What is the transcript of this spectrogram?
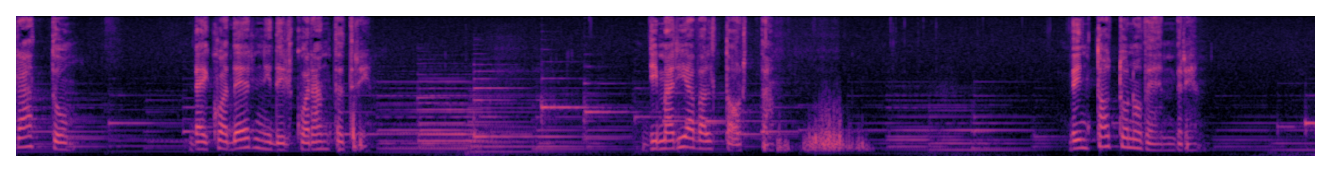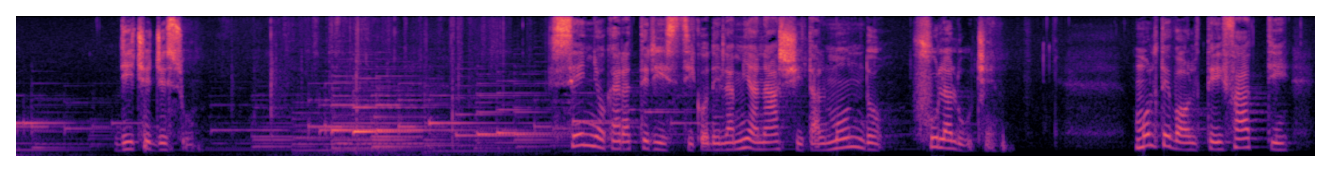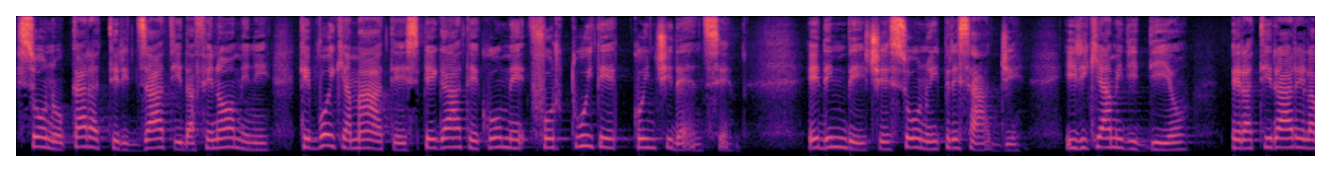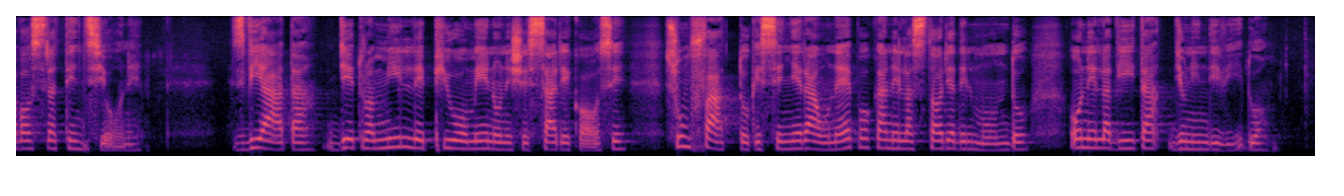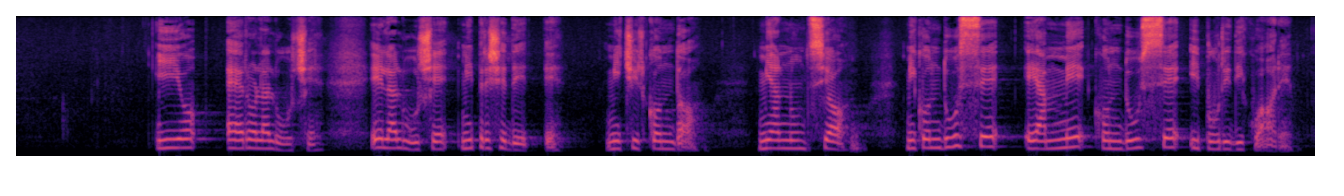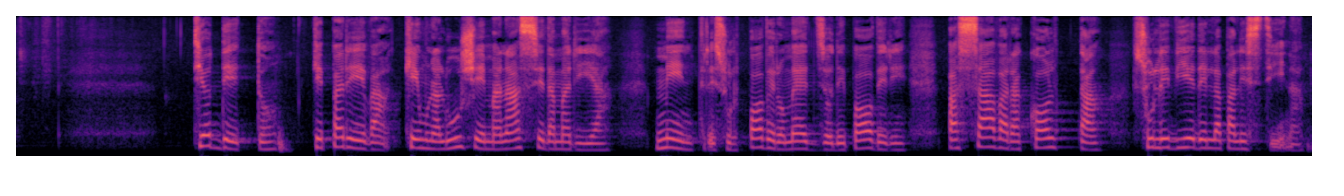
Estratto dai quaderni del 43 di Maria Valtorta 28 novembre Dice Gesù Segno caratteristico della mia nascita al mondo fu la luce. Molte volte i fatti sono caratterizzati da fenomeni che voi chiamate e spiegate come fortuite coincidenze, ed invece sono i presagi, i richiami di Dio per attirare la vostra attenzione. Sviata dietro a mille più o meno necessarie cose, su un fatto che segnerà un'epoca nella storia del mondo o nella vita di un individuo. Io ero la luce e la luce mi precedette, mi circondò, mi annunziò, mi condusse e a me condusse i puri di cuore. Ti ho detto che pareva che una luce emanasse da Maria, mentre sul povero mezzo dei poveri passava raccolta sulle vie della Palestina.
